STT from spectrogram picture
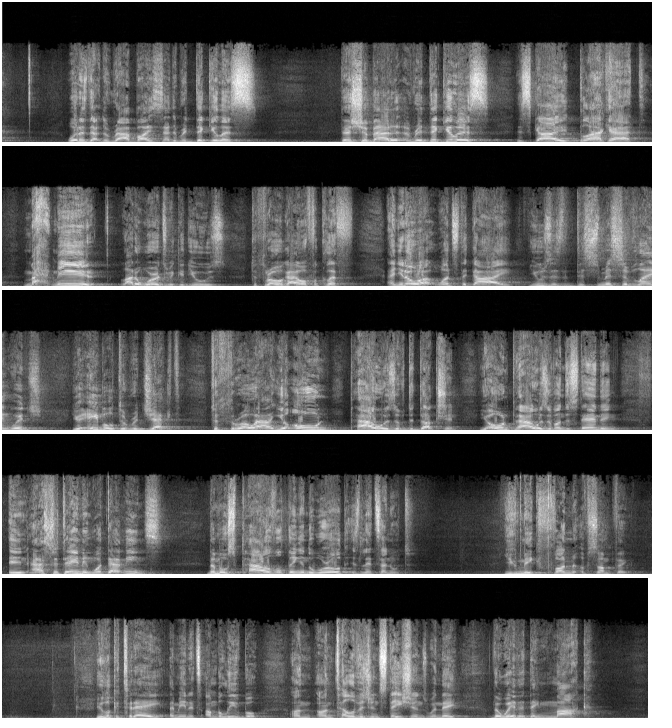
what is that? The rabbi said it ridiculous. The Shabbat ridiculous. This guy, black hat, mahmir. A lot of words we could use to throw a guy off a cliff. And you know what? Once the guy uses the dismissive language, you're able to reject, to throw out your own powers of deduction, your own powers of understanding in ascertaining what that means. The most powerful thing in the world is litzanut. You make fun of something. You look at today, I mean, it's unbelievable. On, on television stations, when they, the way that they mock,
